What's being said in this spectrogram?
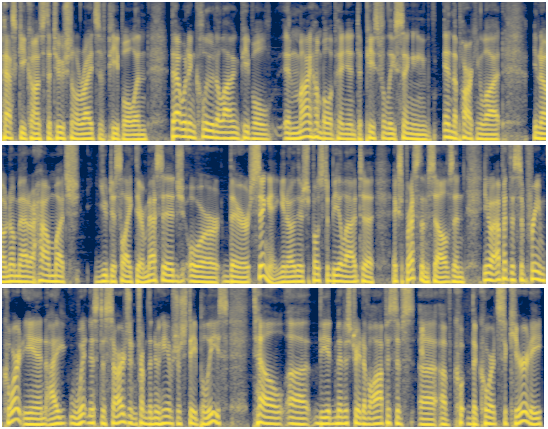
pesky constitutional rights of people, and that would include allowing people, in my humble opinion, to peacefully singing in the parking lot. You know, no matter how much you dislike their message or their singing. You know, they're supposed to be allowed to express themselves. And, you know, up at the Supreme Court, Ian, I witnessed a sergeant from the New Hampshire State Police tell uh, the administrative office of, uh, of co- the court security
